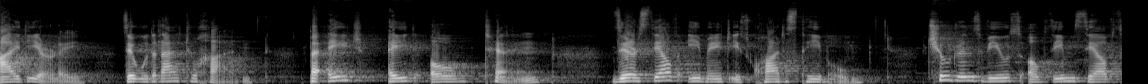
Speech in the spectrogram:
Ideally, they would like to have. By age 8 or 10, their self image is quite stable. Children's views of themselves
